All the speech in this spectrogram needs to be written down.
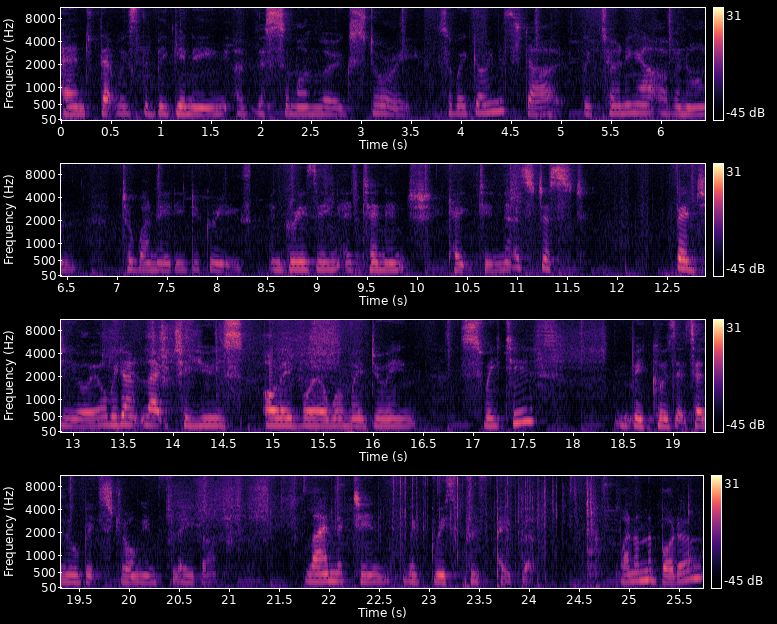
and that was the beginning of the Simmone Logue story. So we're going to start with turning our oven on to 180 degrees and greasing a 10 inch cake tin. Now it's just veggie oil. We don't like to use olive oil when we're doing sweeties because it's a little bit strong in flavour. Line the tin with greaseproof paper. One on the bottom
